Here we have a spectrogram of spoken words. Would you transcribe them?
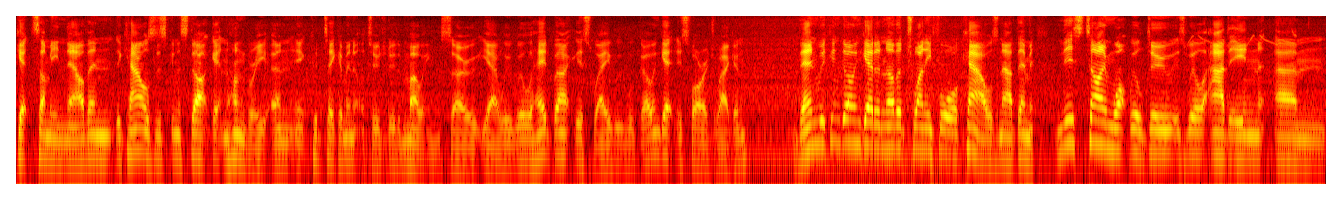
get some in now, then the cows is going to start getting hungry, and it could take a minute or two to do the mowing. So, yeah, we will head back this way. We will go and get this forage wagon. Then we can go and get another 24 cows and add them in. This time what we'll do is we'll add in, um,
